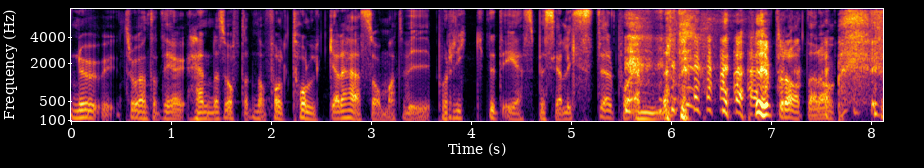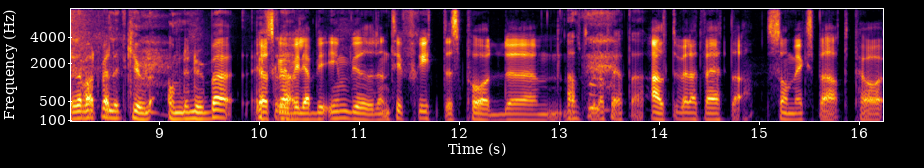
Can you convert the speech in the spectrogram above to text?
nu tror jag inte att det händer så ofta att någon- folk tolkar det här som att vi på riktigt är specialister på ämnet vi pratar om. Det hade varit väldigt kul om det nu bör, Jag skulle vilja bli inbjuden till Frittes podd ehm, allt velat veta. Allt du velat veta som expert på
